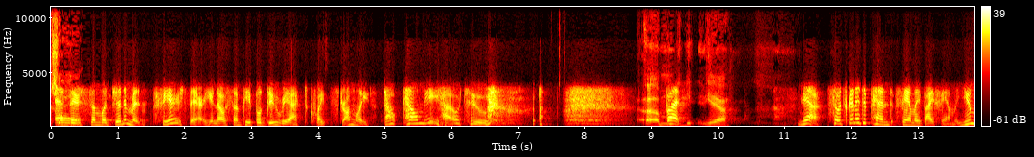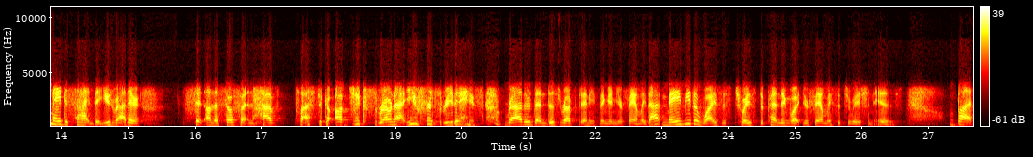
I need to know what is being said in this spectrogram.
So, and there's some legitimate fears there. You know, some people do react quite strongly. Don't tell me how to. um, but yeah. Yeah. So it's going to depend family by family. You may decide that you'd rather sit on the sofa and have plastic objects thrown at you for three days rather than disrupt anything in your family. That may be the wisest choice depending what your family situation is. But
